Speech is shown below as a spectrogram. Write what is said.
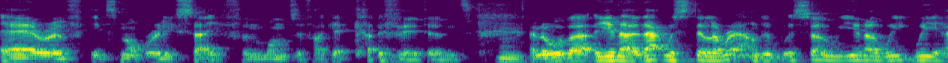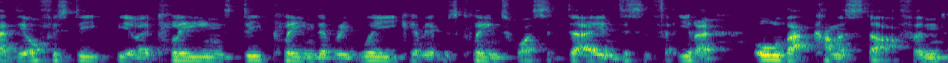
air of it's not really safe and ones if I get COVID and mm. and all that, you know, that was still around. And so, you know, we we had the office deep, you know, cleaned, deep cleaned every week, and it was cleaned twice a day and disinfect, you know, all that kind of stuff. And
